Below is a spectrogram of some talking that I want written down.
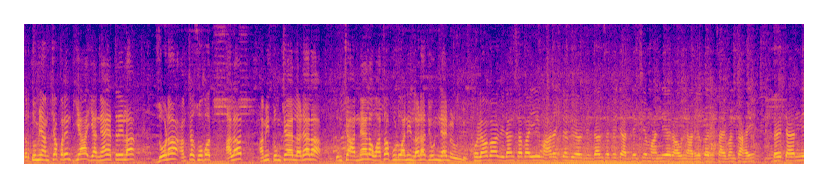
तर तुम्ही आमच्यापर्यंत या या न्याययात्रेला जोडा आमच्यासोबत आलात. आम्ही तुमच्या या लढ्याला तुमच्या अन्यायाला वाचा फोडू आणि लढा देऊन न्याय मिळवून देऊ. कुलाबा विधानसभा ही महाराष्ट्र विधानसभेचे अध्यक्ष माननीय राहुल नार्वेकर साहेबांचा आहे. तर त्यांनी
